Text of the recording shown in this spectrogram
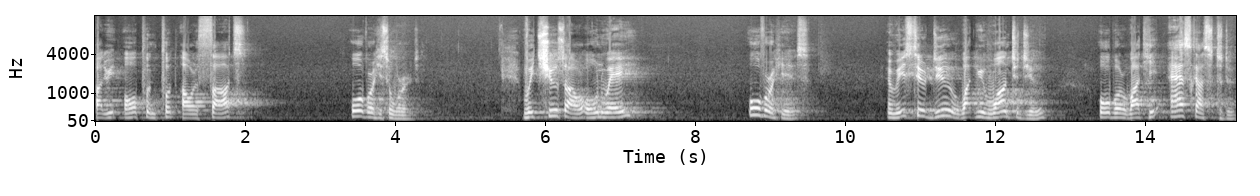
but we often put our thoughts over His Word. We choose our own way over His, and we still do what we want to do over what He asks us to do.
